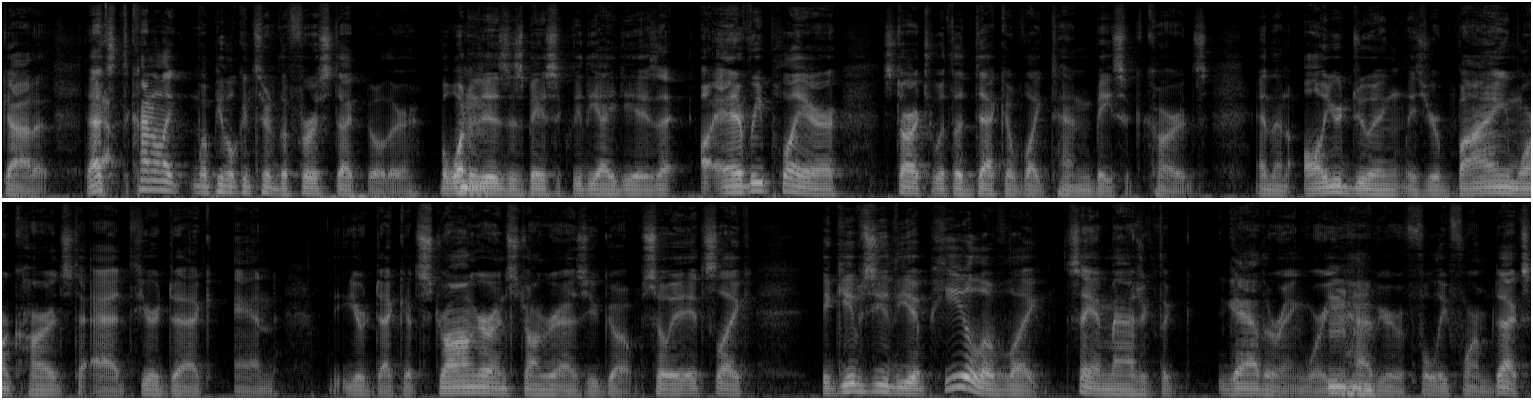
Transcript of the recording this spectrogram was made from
Got it. That's kind of like what people consider the first deck builder. But what it Mhm. is is basically the idea is that uh, every player starts with a deck of like 10 basic cards. And then all you're doing is you're buying more cards to add to your deck and your deck gets stronger and stronger as you go. So it's like it gives you the appeal of like say a Magic the Gathering where you Mhm. have your fully formed decks,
